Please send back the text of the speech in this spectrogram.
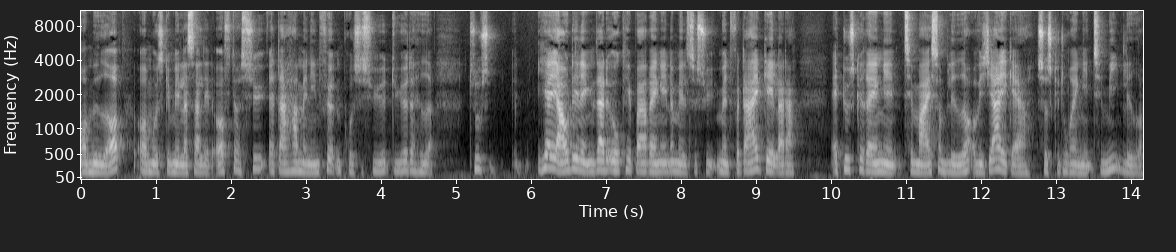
at møde op, og måske melder sig lidt oftere syg, at der har man indført en procedure, dyre, der hedder, du, her i afdelingen, der er det okay bare at ringe ind og melde sig syg, men for dig gælder der, at du skal ringe ind til mig som leder, og hvis jeg ikke er, så skal du ringe ind til min leder.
